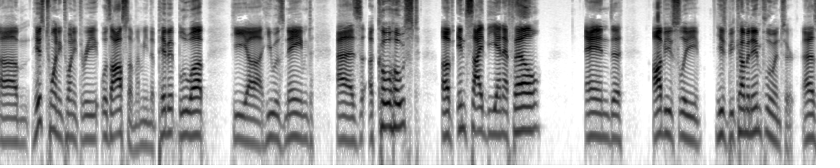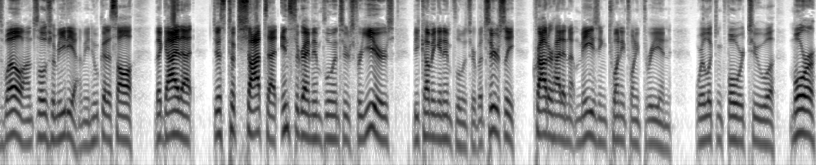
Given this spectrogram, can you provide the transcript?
um, his 2023 was awesome. I mean, the pivot blew up. He uh, he was named as a co-host of Inside the NFL, and uh, obviously he's become an influencer as well on social media. I mean, who could have saw the guy that just took shots at Instagram influencers for years becoming an influencer? But seriously, Crowder had an amazing 2023, and we're looking forward to uh, more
